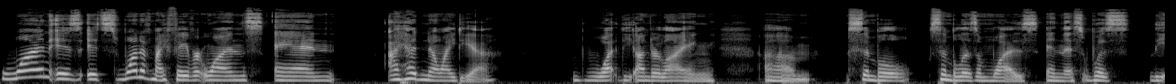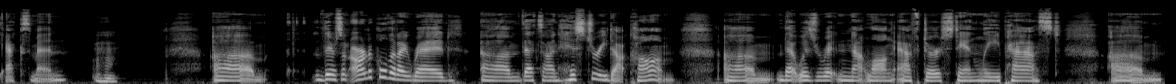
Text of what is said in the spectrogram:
One is, it's one of my favorite ones and I had no idea what the underlying, um, symbol, symbolism was in this was the X-Men. Mm-hmm. Um, there's an article that I read, um, that's on history.com, um, that was written not long after Stan Lee passed. Um,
